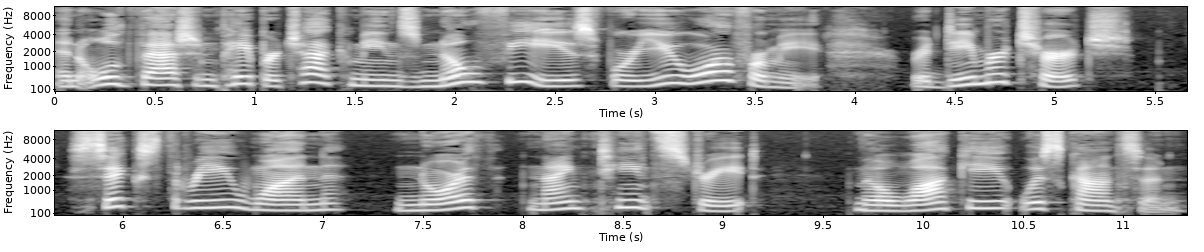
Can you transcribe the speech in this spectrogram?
An old fashioned paper check means no fees for you or for me. Redeemer Church, 631 North 19th Street, Milwaukee, Wisconsin,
